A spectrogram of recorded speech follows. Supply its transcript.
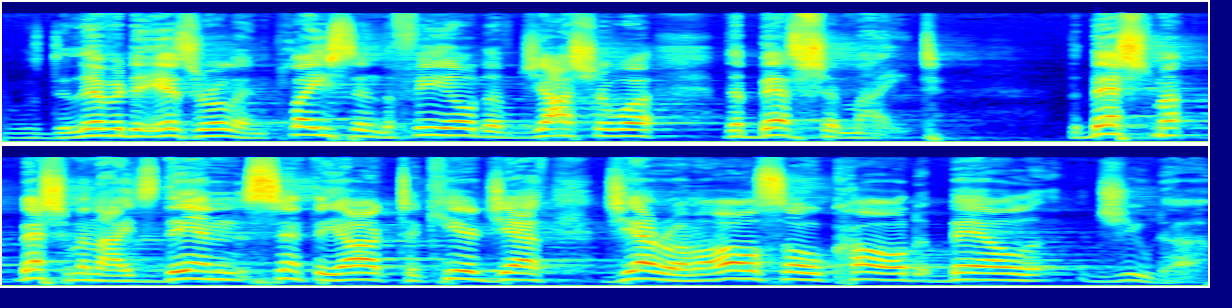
It was delivered to Israel and placed in the field of Joshua the Bethshemite. The Bethshemites then sent the ark to Kirjath Jearim, also called Baal Judah.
